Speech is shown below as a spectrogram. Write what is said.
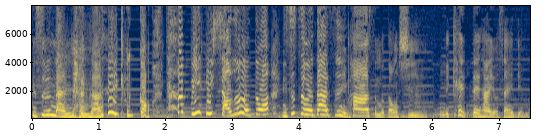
你是不是男人呐？那个狗，它比你小这么多，你是这么大只，你怕它什么东西？你可以对它友善一点吗？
